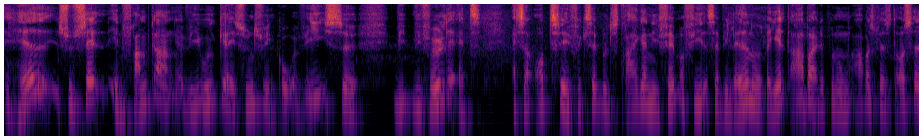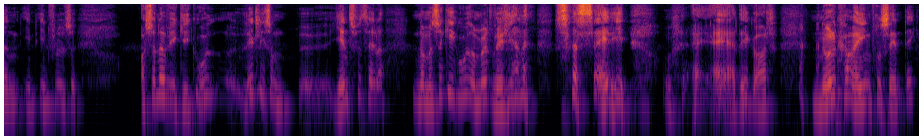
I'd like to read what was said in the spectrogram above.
havde, synes selv, en fremgang, vi udgav, synes vi, en god avis. Øh, Vi, vi følte, at altså op til for eksempel strækkerne i 85, at vi lavede noget reelt arbejde på nogle arbejdspladser, der også havde en, en indflydelse. Og så når vi gik ud, lidt ligesom øh, Jens fortæller, når man så gik ud og mødte vælgerne, så sagde de, ja, ja, det er godt. 0,1 procent, ikke?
